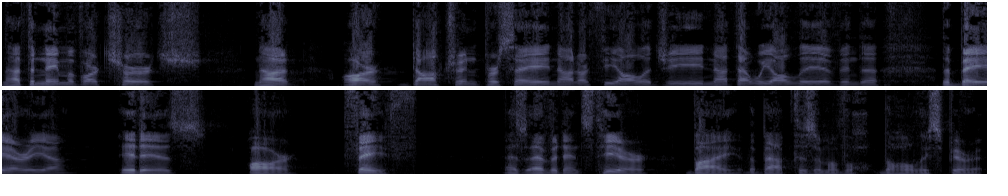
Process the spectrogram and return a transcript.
Not the name of our church, not our doctrine per se, not our theology, not that we all live in the, the Bay Area. It is our faith, as evidenced here by the baptism of the Holy Spirit.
